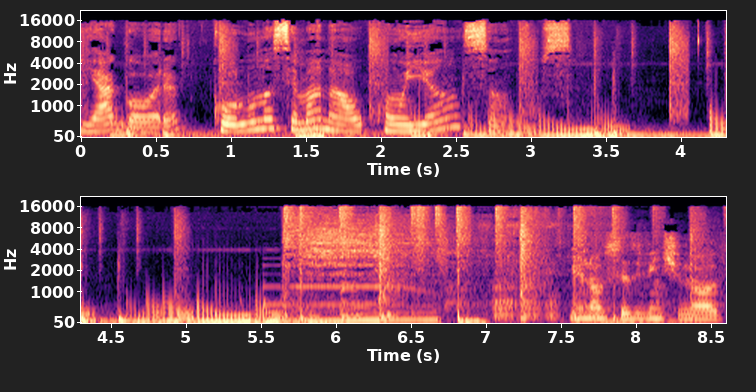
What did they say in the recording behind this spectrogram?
E agora, coluna semanal com Ian Santos. 1929,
